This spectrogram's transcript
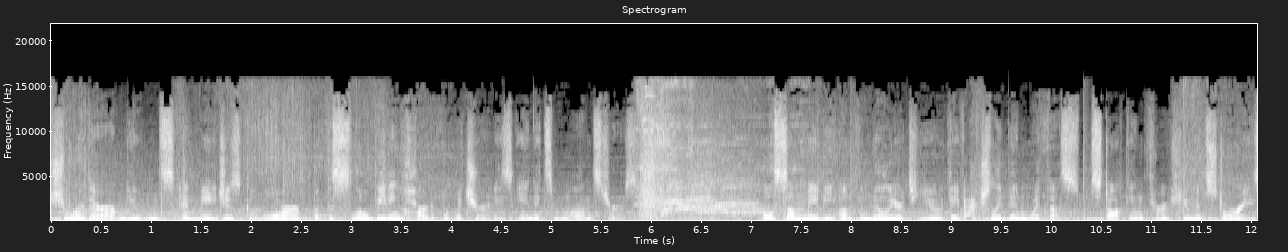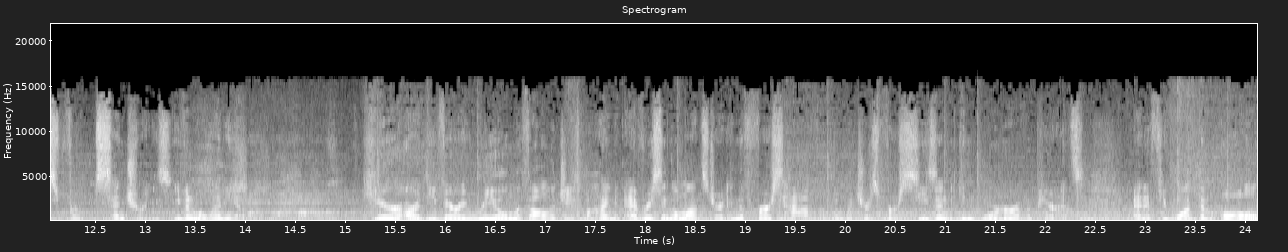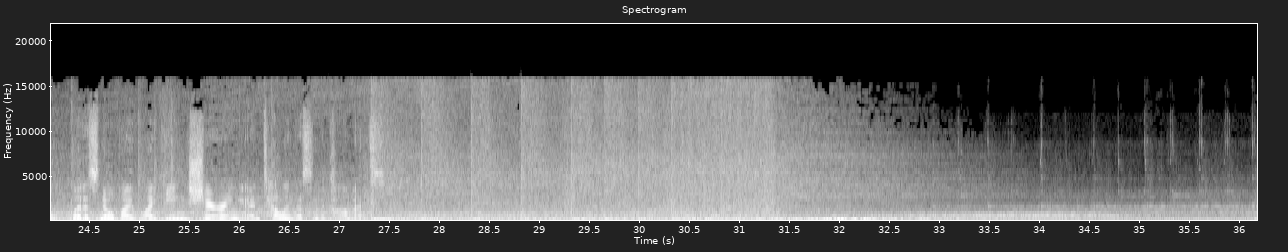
Sure, there are mutants and mages galore, but the slow beating heart of The Witcher is in its monsters. While some may be unfamiliar to you, they've actually been with us, stalking through human stories for centuries, even millennia. Here are the very real mythologies behind every single monster in the first half of The Witcher's first season in order of appearance. And if you want them all, let us know by liking, sharing, and telling us in the comments.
